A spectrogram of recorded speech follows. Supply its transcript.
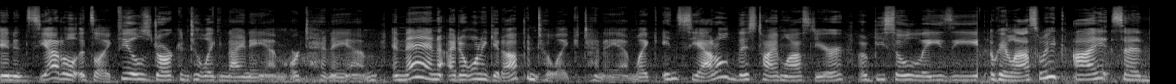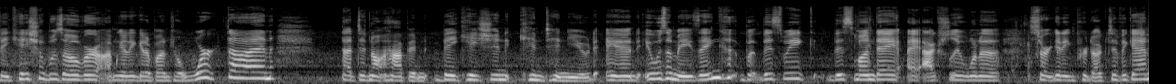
And in Seattle, it's like feels dark until like 9 a.m. or 10 a.m. And then I don't want to get up until like 10 a.m. Like in Seattle this time last year, I would be so lazy. Okay, last week I said vacation was over. I'm gonna get a bunch of work done that did not happen. Vacation continued and it was amazing. But this week, this Monday, I actually want to start getting productive again.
